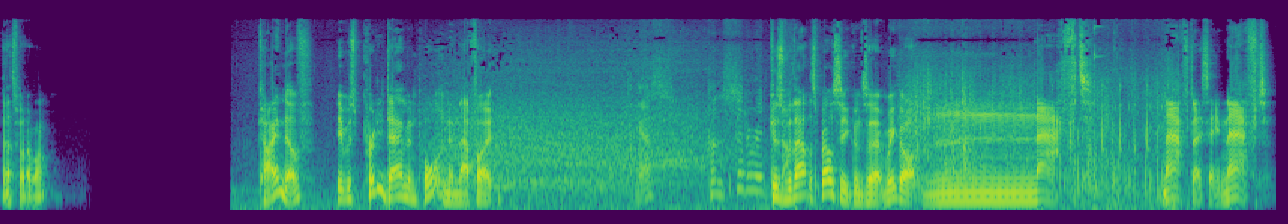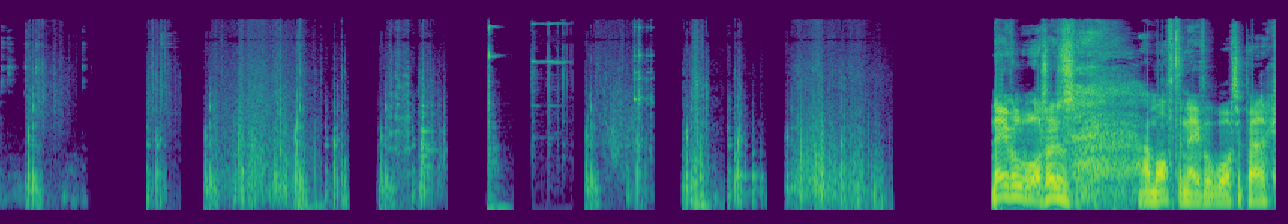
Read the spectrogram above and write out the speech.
That's what I want. Kind of. It was pretty damn important in that fight. Yes? Consider it Because without the spell sequencer, we got naft. Naft, I say, naft. Naval waters. I'm off the naval water paddock.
